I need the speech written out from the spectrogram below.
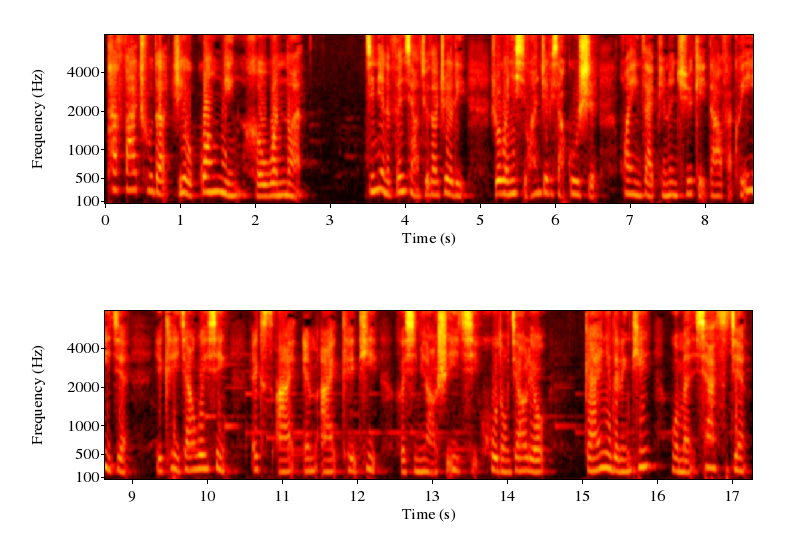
它发出的只有光明和温暖。今天的分享就到这里。如果你喜欢这个小故事，欢迎在评论区给到反馈意见，也可以加微信 x i m i k t 和西米老师一起互动交流。感恩你的聆听，我们下次见。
